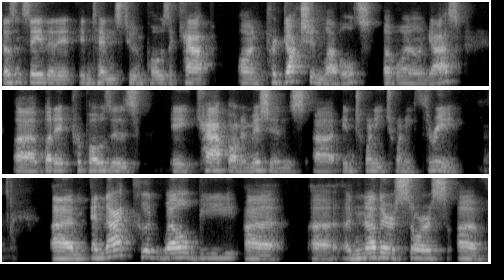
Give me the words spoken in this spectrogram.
doesn't say that it intends to impose a cap on production levels of oil and gas, uh, but it proposes a cap on emissions uh, in 2023. Um, and that could well be uh, uh, another source of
